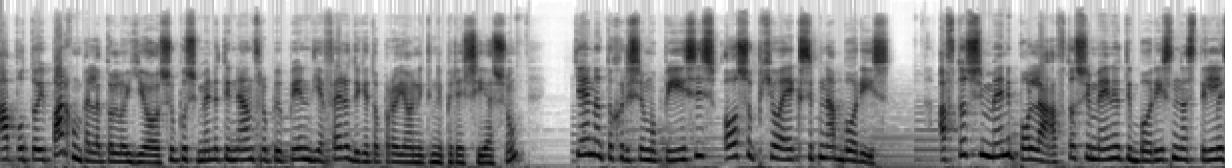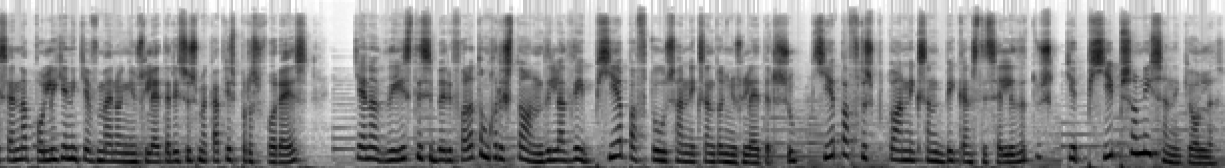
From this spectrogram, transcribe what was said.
από το υπάρχον πελατολογιό σου που σημαίνει ότι είναι άνθρωποι που ενδιαφέρονται για το προϊόν ή την υπηρεσία σου και να το χρησιμοποιήσεις όσο πιο έξυπνα μπορείς. Αυτό σημαίνει πολλά. Αυτό σημαίνει ότι μπορείς να στείλεις ένα πολύ γενικευμένο newsletter, ίσως με κάποιες προσφορές, και να δεις τη συμπεριφορά των χρηστών. Δηλαδή, ποιοι από αυτούς ανοίξαν το newsletter σου, ποιοι από αυτούς που το ανοίξαν μπήκαν στη σελίδα τους και ποιοι ψωνίσανε κιόλας.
